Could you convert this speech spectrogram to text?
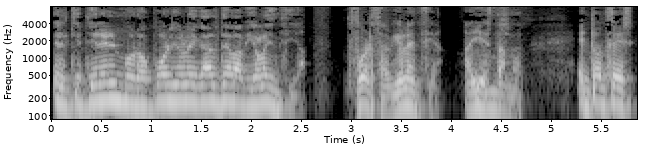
el que tiene el monopolio legal de la violencia. Fuerza, violencia. Ahí estamos. Entonces,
